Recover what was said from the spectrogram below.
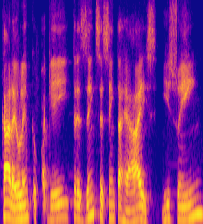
Cara, eu lembro que eu paguei 360 reais, isso em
